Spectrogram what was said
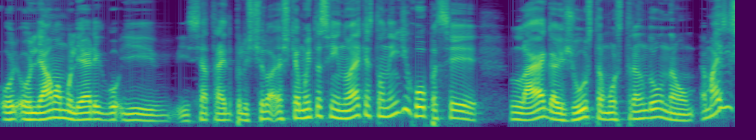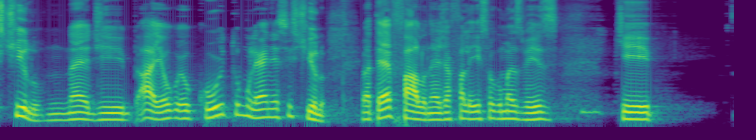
Olhar uma mulher e, e, e ser atraído pelo estilo, acho que é muito assim, não é questão nem de roupa ser larga, justa, mostrando ou não. É mais estilo, né? De, ah, eu, eu curto mulher nesse estilo. Eu até falo, né? Já falei isso algumas vezes, que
